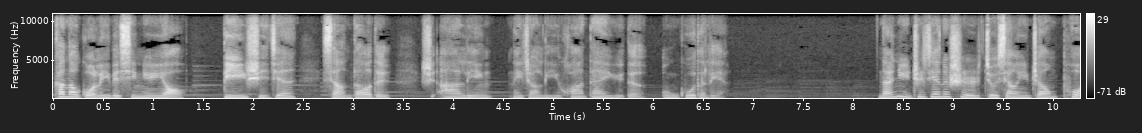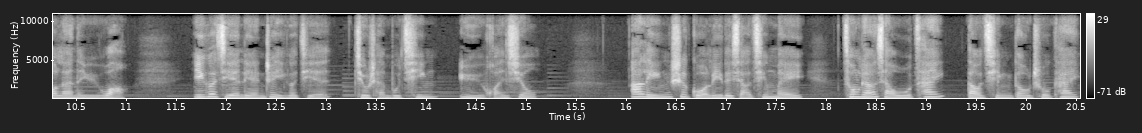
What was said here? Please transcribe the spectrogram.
看到果粒的新女友，第一时间想到的是阿玲那张梨花带雨的无辜的脸。男女之间的事就像一张破烂的渔网，一个结连着一个结，纠缠不清，欲语还休。阿玲是果粒的小青梅，从两小无猜到情窦初开。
